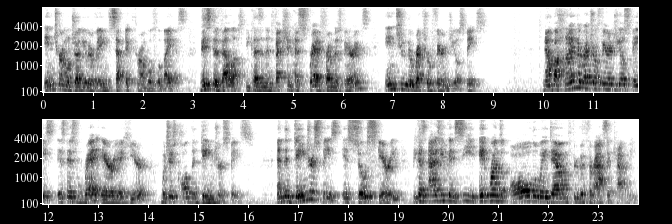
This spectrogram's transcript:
internal jugular vein septic thrombophlebitis. This develops because an infection has spread from the pharynx into the retropharyngeal space. Now behind the retropharyngeal space is this red area here, which is called the danger space. And the danger space is so scary because as you can see, it runs all the way down through the thoracic cavity.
